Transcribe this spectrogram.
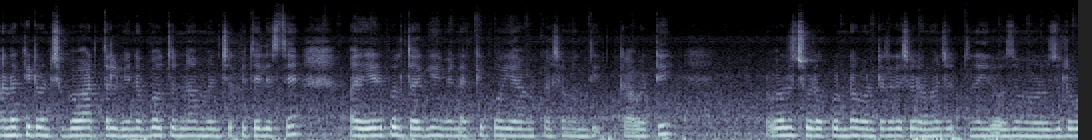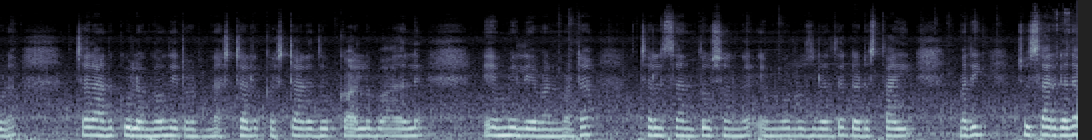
మనకి ఇటువంటి శుభవార్తలు వినబోతున్నామని చెప్పి తెలిస్తే వారి ఏడుపులు తగ్గి వెనక్కిపోయే అవకాశం ఉంది. కాబట్టి ఎవరు చూడకుండా ఒంటరిగా చూడమని చెప్తుంది. ఈరోజు మూడు రోజులు కూడా చాలా అనుకూలంగా ఉంది. ఎటువంటి నష్టాలు కష్టాలు దుఃఖాలు బాధలే ఏమీ లేవన్నమాట. చాలా సంతోషంగా ఈ మూడు రోజులు అయితే గడుస్తాయి. మరి చూసారు కదా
